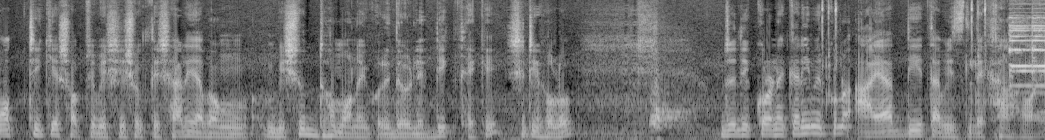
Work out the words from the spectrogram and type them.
মতটিকে সবচেয়ে বেশি শক্তিশালী এবং বিশুদ্ধ মনে করি দৈনিক দিক থেকে, সেটি হলো, যদি কোরআন কারিমের কোনো আয়াত দিয়ে তাবিজ লেখা হয়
